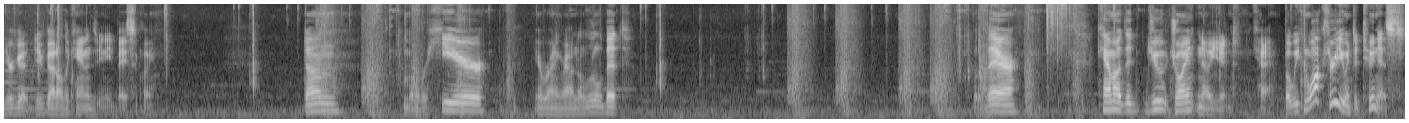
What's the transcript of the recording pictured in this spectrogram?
you're good. You've got all the cannons you need, basically. Done. Come over here. You're running around a little bit. Go there. Camo, did you join? No, you didn't. Okay. But we can walk through you into Tunis.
